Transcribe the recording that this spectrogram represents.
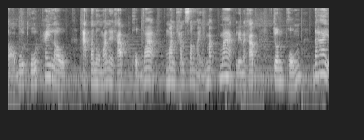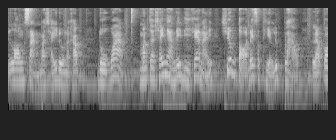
ต่อบลูทูธให้เราอัตโนมัติเลยครับ ผมว่ามันทันสมัยมาก ๆ เลยนะครับ จนผมได้ลองสั่งมาใช้ดูนะครับ ดูว่ามันจะใช้งานได้ดีแค่ไหน เชื่อมต่อได้เสถียรหรือเปล่า แล้วก็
